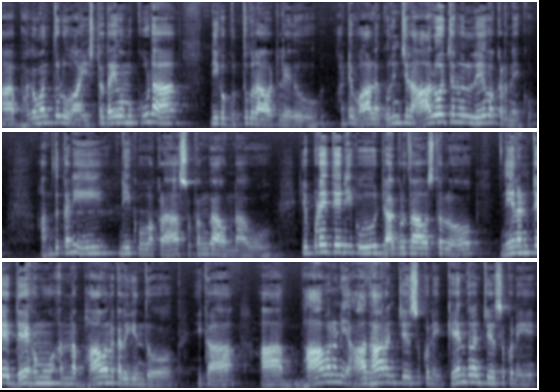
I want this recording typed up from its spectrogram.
ఆ భగవంతుడు ఆ ఇష్టదైవము కూడా నీకు గుర్తుకు రావట్లేదు. అంటే వాళ్ళ గురించిన ఆలోచనలు లేవు అక్కడ నీకు. అందుకని నీకు అక్కడ సుఖంగా ఉన్నావు. ఎప్పుడైతే నీకు జాగ్రత్త అవస్థలో నేనంటే దేహము అన్న భావన కలిగిందో ఇక ఆ భావనని ఆధారం చేసుకుని కేంద్రం చేసుకుని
